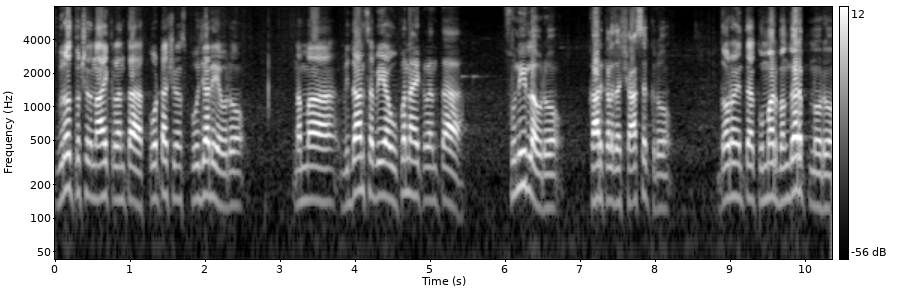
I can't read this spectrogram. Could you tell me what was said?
ವಿರೋಧ ಪಕ್ಷದ ನಾಯಕರಂತ ಕೋಟಾ ಶ್ರೀನಿವಾಸ ಪೂಜಾರಿ ಅವರು, ನಮ್ಮ ವಿಧಾನಸಭೆಯ ಉಪನಾಯಕರಂತ ಸುನೀಲ್ ಅವರು, ಕಾರ್ಕಳದ ಶಾಸಕರು, ಗೌರವಾನ್ವಿತ ಕುಮಾರ್ ಬಂಗಾರಪ್ಪನವರು,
